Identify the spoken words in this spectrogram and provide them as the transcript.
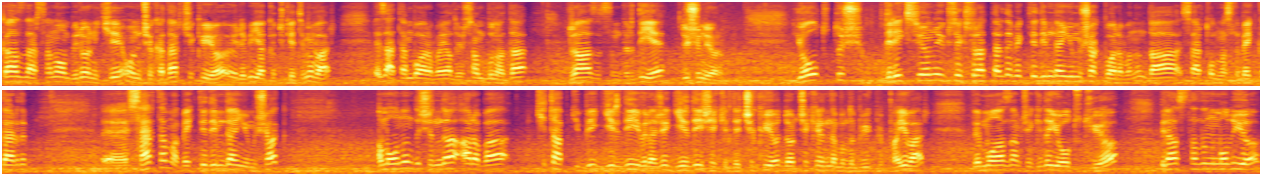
gazlarsan 11-12, 13'e kadar çıkıyor. Öyle bir yakıt tüketimi var. E zaten bu arabayı alıyorsan buna da razısındır diye düşünüyorum. Yol tutuş, direksiyonu yüksek süratlerde beklediğimden yumuşak bu arabanın. Daha sert olmasını beklerdim. Ee, sert ama beklediğimden yumuşak. Ama onun dışında araba kitap gibi girdiği viraja girdiği şekilde çıkıyor. Dört çekerin de bunda büyük bir payı var. Ve muazzam şekilde yol tutuyor. Biraz salınım oluyor.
